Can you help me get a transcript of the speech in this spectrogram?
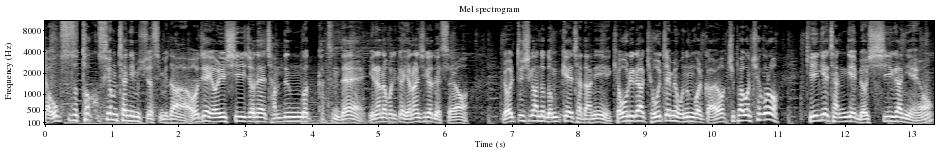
자, 옥수수 턱 수염차님이 주셨습니다. 어제 10시 전에 잠든 것 같은데 일어나 보니까 11시가 됐어요. 12시간도 넘게 자다니 겨울이라 겨울잠이 오는 걸까요? 쥐팍은 최고로 길게 잔 게 몇 시간이에요?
